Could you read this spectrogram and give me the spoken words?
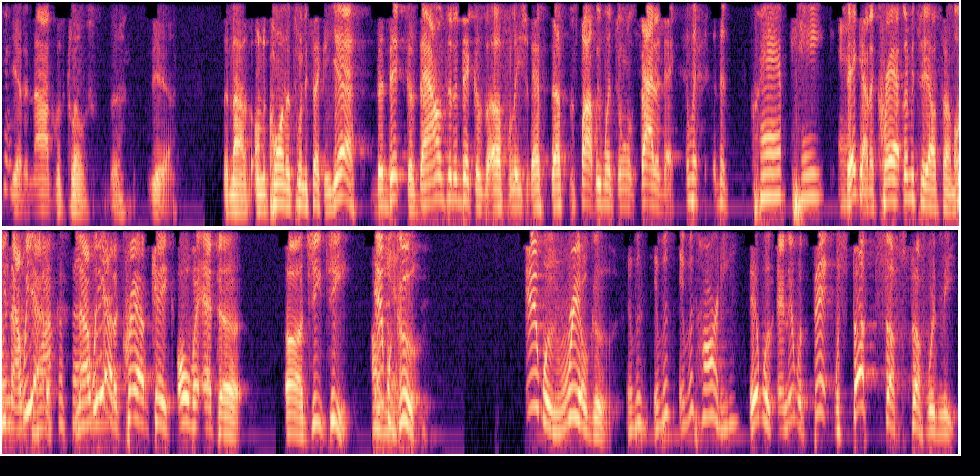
Yeah, the nod was close. The, yeah. The nod on the corner of 22nd. Yes, the Dickers, down to the Dickers, uh, Felicia. That's that's the spot we went to on Saturday. With the crab cake. And They got a crab. Let me tell y'all something. We, now we had a, now we had a crab cake over at the uh, GT. Oh, it was yes. good. It was real good. It was, it was, it was hearty. It was and it was thick with stuff stuff stuff with meat.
